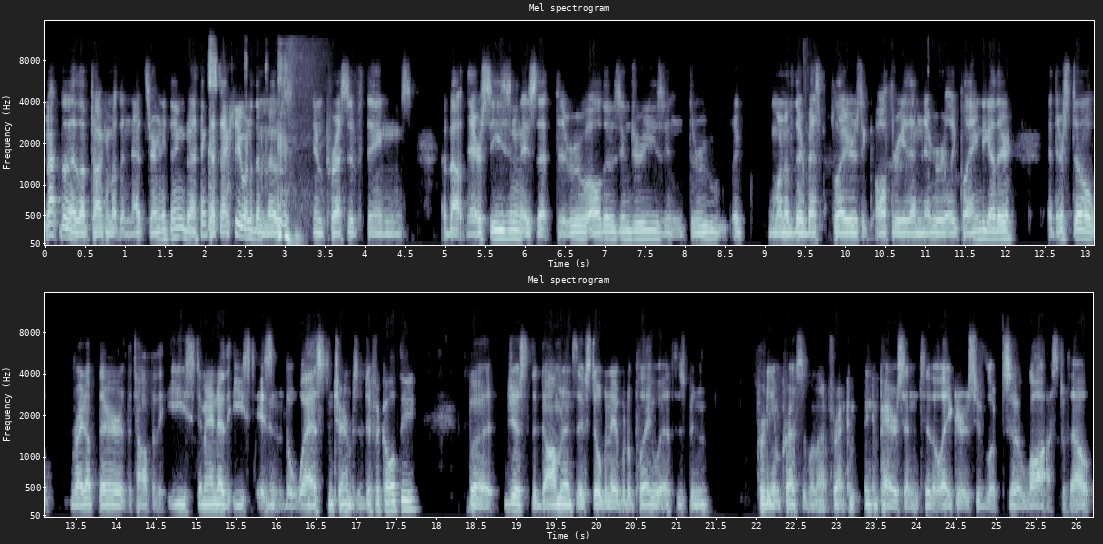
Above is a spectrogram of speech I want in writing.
not that I love talking about the Nets or anything, but I think that's actually one of the most impressive things about their season is that through all those injuries and through like one of their best players, like all three of them never really playing together, that they're still right up there at the top of the East. I mean, I know the East isn't the West in terms of difficulty, but just the dominance they've still been able to play with has been pretty impressive on that front in comparison to the Lakers, who've looked so lost without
